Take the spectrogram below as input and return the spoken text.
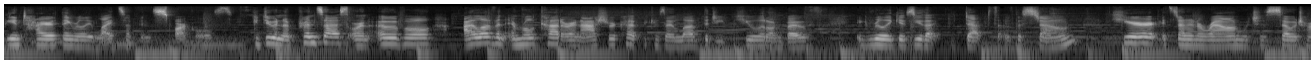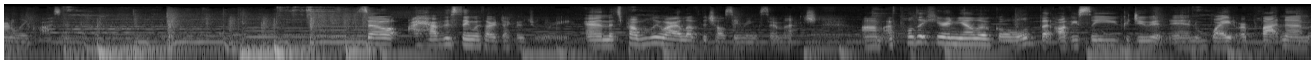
the entire thing really lights up and sparkles. You could do in a princess or an oval. I love an emerald cut or an Asscher cut because I love the deep culet on both. It really gives you that depth of the stone. Here, it's done in a round, which is so eternally classic. So I have this thing with Art Deco jewelry, and that's probably why I love the Chelsea ring so much. Um, I've pulled it here in yellow gold, but obviously you could do it in white or platinum.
